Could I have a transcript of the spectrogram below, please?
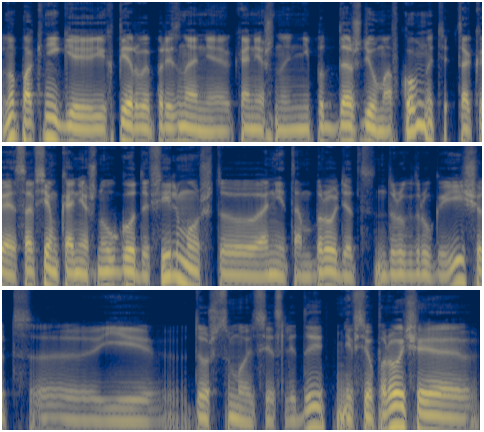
Ну, по книге их первое признание, конечно, не под дождем, а в комнате. Такая совсем, конечно, угода фильму, что они там бродят, друг друга ищут, э, и дождь смоет все следы, и все прочее.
